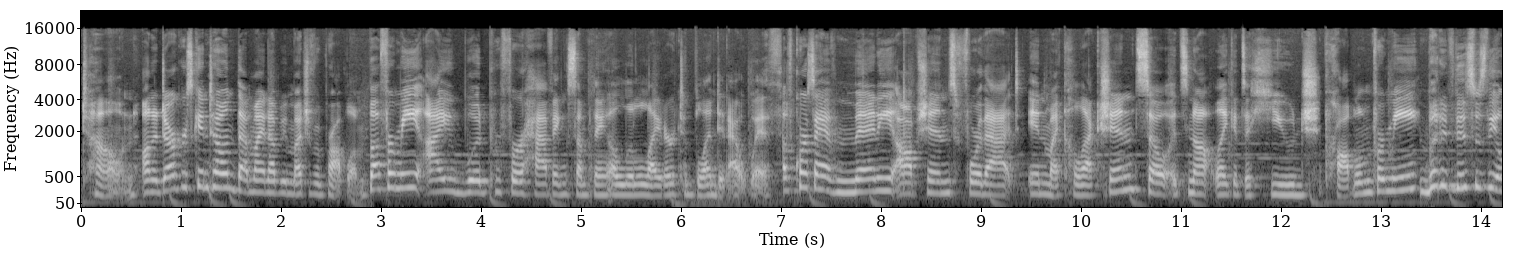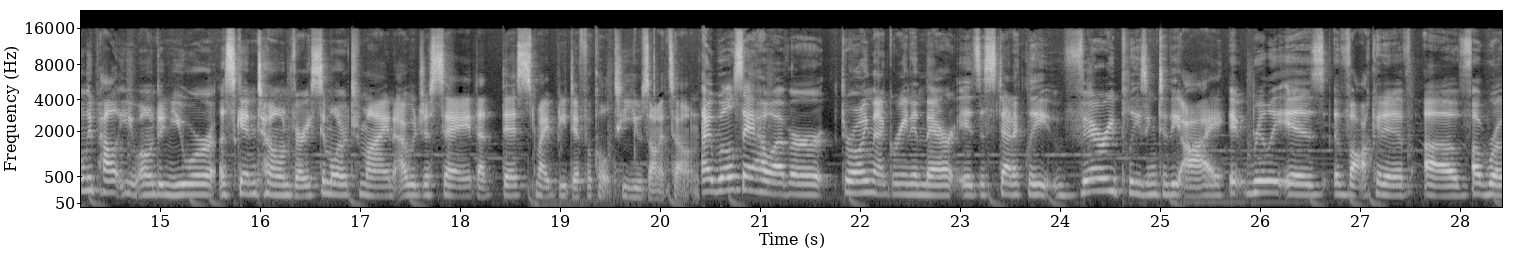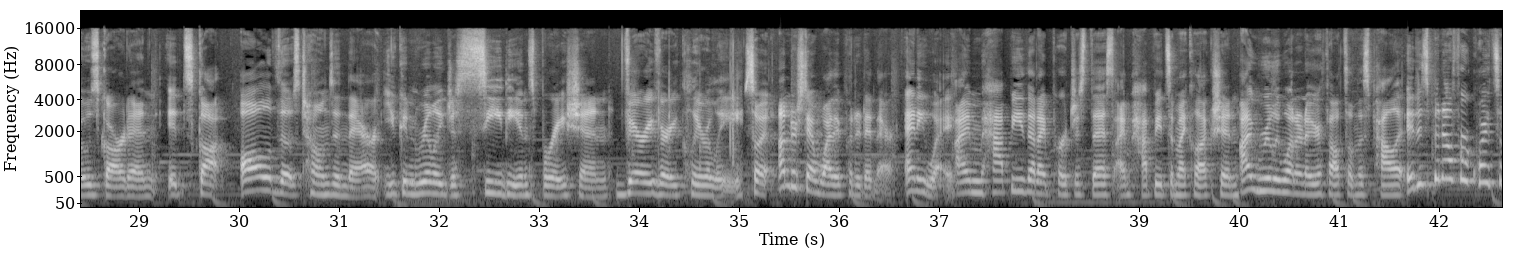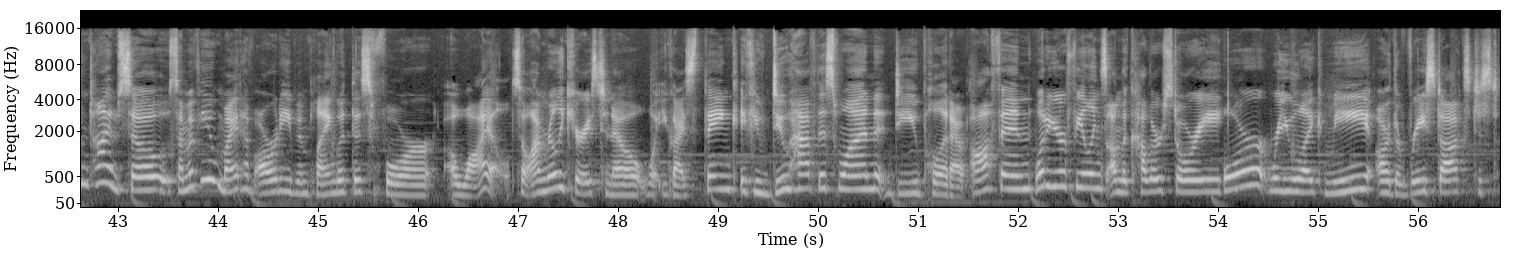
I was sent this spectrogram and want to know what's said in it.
tone. On a darker skin tone, that might not be much of a problem. But for me, I would prefer having something a little lighter to blend it out with. Of course, I have many options for that in my collection, so it's not like it's a huge problem for me. But if this was the only palette you owned and you were a skin tone very similar to mine, I would just say that this might be difficult to use on its own. I will say, however, throwing that green in there is aesthetically very pleasing to the eye. It really is evocative of a rose garden. It's got all of those tones in there. You can really just see the inspiration very, very clearly. So I understand why they put it in there. Anyway, I'm happy that I purchased this. I'm happy it's in my collection. I really want to know your thoughts on this palette. It has been out for quite some time, so some of you might have already been playing with this for a while. So I'm really curious to know what you guys think. If you do have this one, do you pull it out often? What are your feelings on the color story? Or were you like me? Are the restocks just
